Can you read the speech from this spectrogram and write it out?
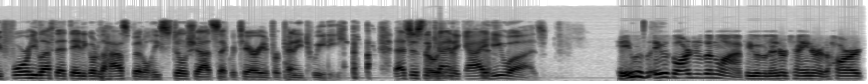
Before he left that day to go to the hospital, he still shot Secretariat for Penny Tweedy. That's just the Oh, kind yeah. of guy he was. He was he was larger than life. He was an entertainer at heart,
